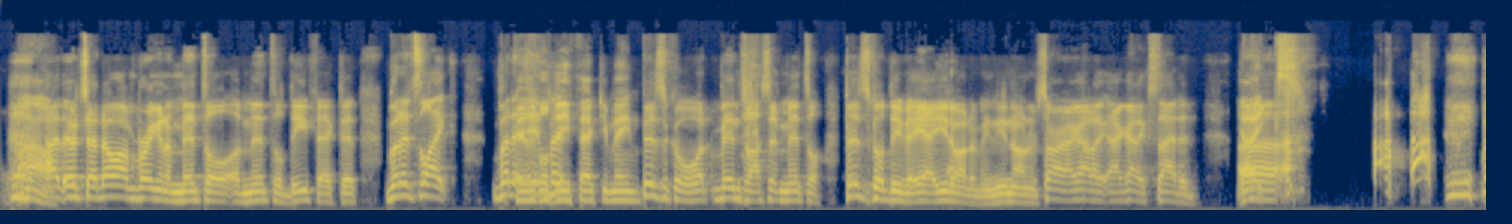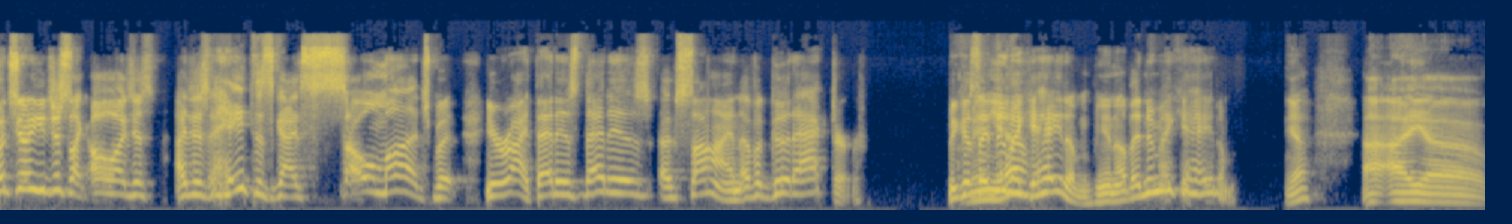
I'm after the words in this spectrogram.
Wow. I, which I know I'm bringing a mental, a mental defect in, but it's like, but Physical it, but defect, you mean? physical, what mental? I said mental, physical defect. Yeah, you know what I mean. You know what I mean. Sorry, I got, I got excited. Uh, but you know, you just like, oh, I just, I just hate this guy so much. But you're right. That is, that is a sign of a good actor because I mean, they do yeah. make you hate him. You know, they do make you hate him. Yeah. I, I uh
